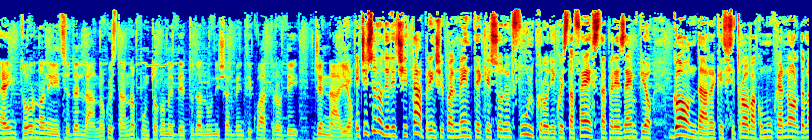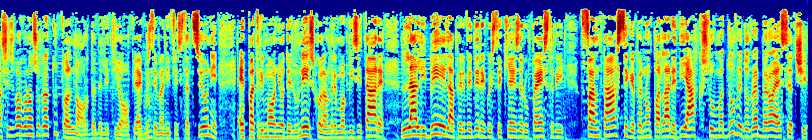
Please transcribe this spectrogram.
è intorno all'inizio dell'anno, quest'anno appunto come detto dall'11 al 24 di gennaio. E ci sono delle città principalmente che sono il fulcro di questa festa, per esempio Gondar che si trova comunque a nord, ma si svolgono soprattutto al nord dell'Etiopia. eh, Mhm. Queste manifestazioni è patrimonio dell'UNESCO, la andremo a visitare, la Libela per vedere queste chiese rupestri fantastiche, per non parlare di Aksum, dove dovrebbero esserci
